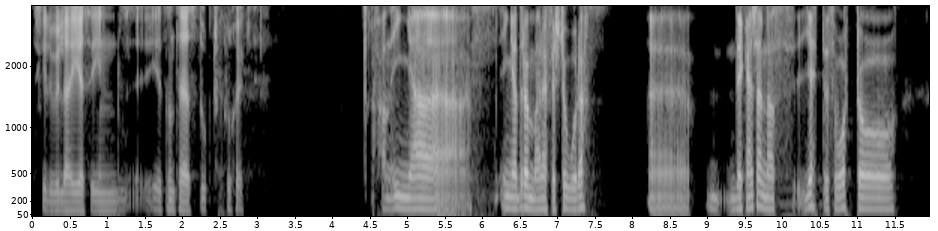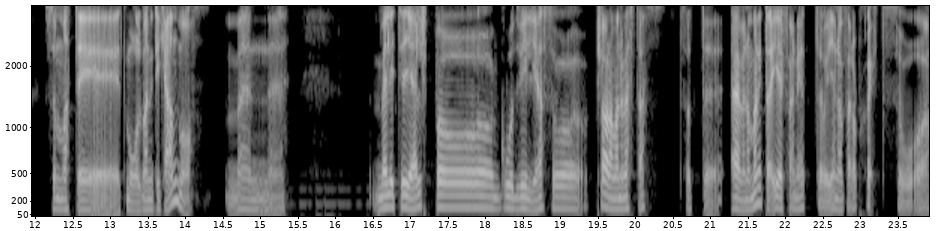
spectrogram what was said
skulle vilja ge sig in i ett sånt här stort projekt? Fan, inga, inga drömmar är för stora. Eh, Det kan kännas jättesvårt och som att det är ett mål man inte kan nå. Men eh, med lite hjälp och god vilja så klarar man det mesta. Så att eh, även om man inte har erfarenhet att genomföra projekt så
